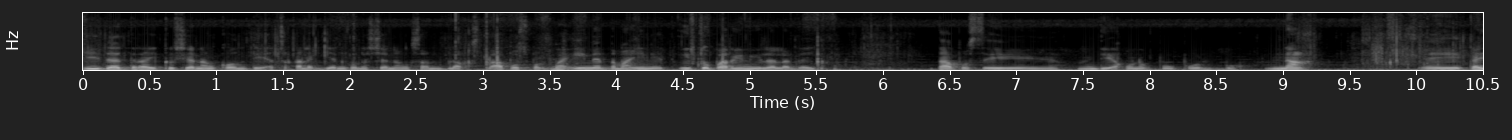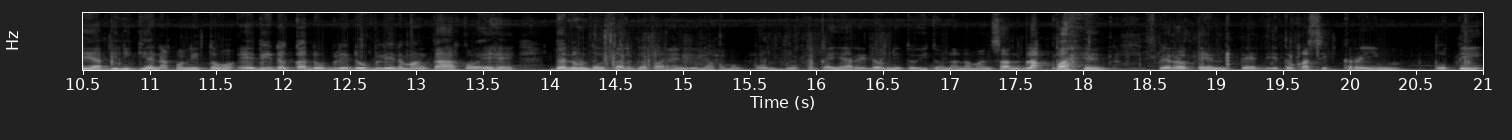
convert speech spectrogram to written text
ida-dry ko siya ng konti at saka lagyan ko na siya ng sunblock. Tapos pag mainit na mainit, ito pa rin nilalagay ko. Tapos eh, hindi ako nagpupulbo. Na. Eh, kaya binigyan ako nito. Eh, di nagkadoble-doble naman ka ako. Eh, ganun daw talaga para hindi na ako magpulbo. Pagkayari daw nito, ito na naman. Sunblock pa rin. Pero tinted. Ito kasi cream. Puti.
